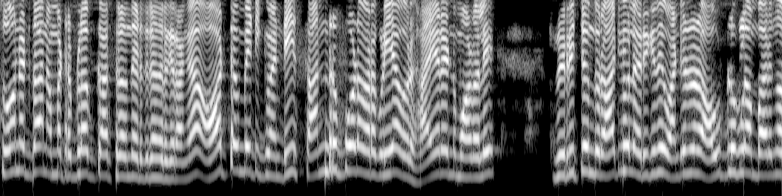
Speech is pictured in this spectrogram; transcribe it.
சோனட் தான் நம்ம ட்ரிபிள் அப் கார்ஸில் வந்து எடுத்துகிட்டு வந்துருக்காங்க ஆட்டோமேட்டிக் வண்டி சன்ரூப்போட வரக்கூடிய ஒரு ஹையர் அண்ட் மாடலு திருச்செந்தூர் ஆடியோவில் இருக்குது. வண்டியோட அவுட்லுக்லாம் பாருங்க.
